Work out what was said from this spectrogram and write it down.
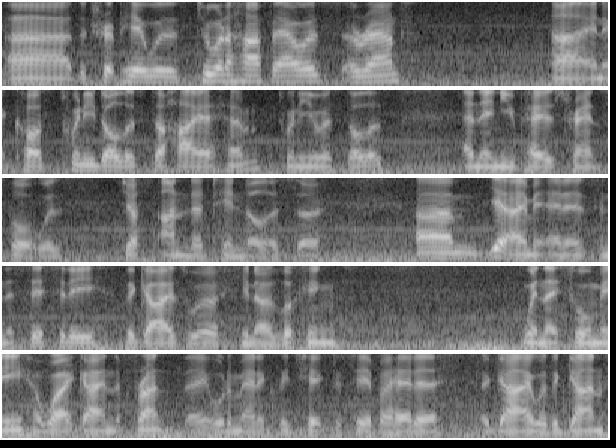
uh, the trip here was two and a half hours around, uh, and it cost $20 to hire him, 20 US dollars, and then you pay his transport was just under $10. So um, yeah, I mean, and it's a necessity. The guys were, you know, looking when they saw me, a white guy in the front, they automatically checked to see if I had a, a guy with a gun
